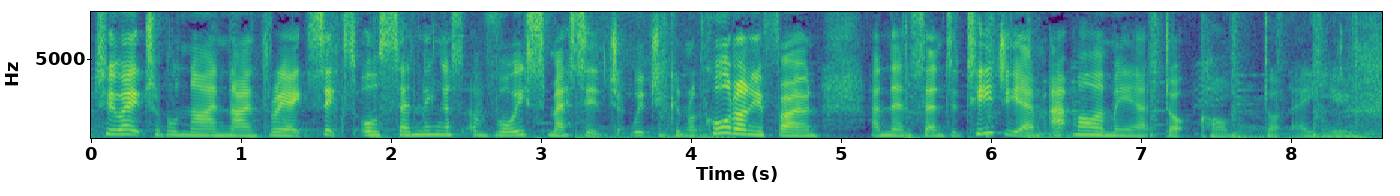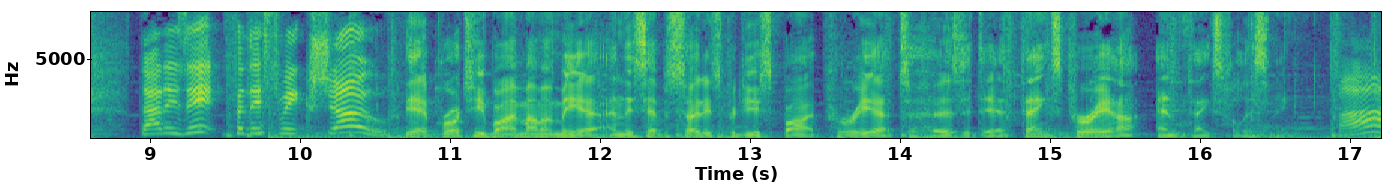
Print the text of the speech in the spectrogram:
028 9386 or sending us a voice message, which you can record on your phone and then send to tgm at mamamia.com.au. That is it for this week's show. Yeah, brought to you by Mamamia, and this episode is produced by Perea Adair. Thanks, Perea, and thanks for listening. Bye.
